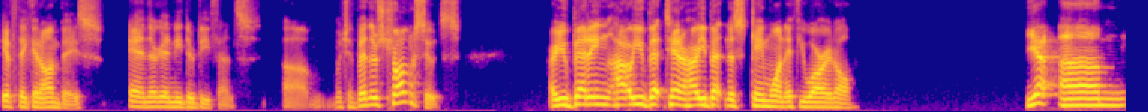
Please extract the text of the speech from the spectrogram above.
if they get on base, and they're going to need their defense um, which have been their strong suits. Are you betting? How are you bet Tanner? How are you betting this game one if you are at all? Yeah, um,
